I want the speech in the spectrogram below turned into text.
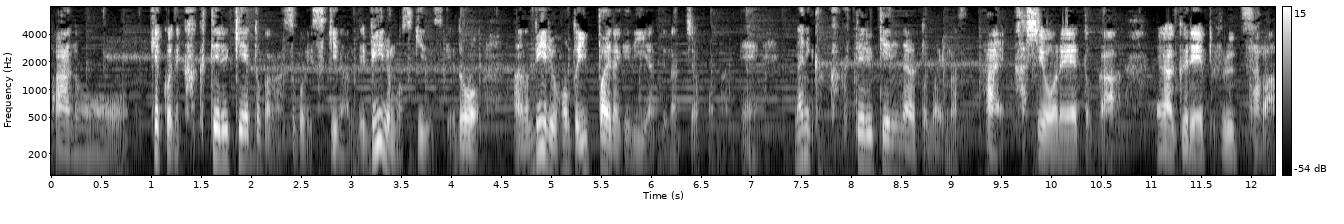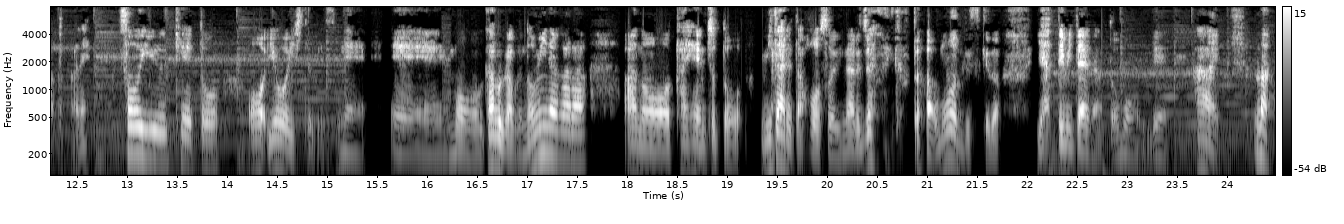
あのー、結構ね、カクテル系とかがすごい好きなんで、ビールも好きですけど、あの、ビールほんと一杯だけでいいやってなっちゃう方なんで、何かカクテル系になると思います。はい。カシオレとか、グレープフルーツサワーとかね、そういう系統を用意してですね、えー、もうガブガブ飲みながら、あの、大変ちょっと乱れた放送になるんじゃないかとは思うんですけど、やってみたいなと思うんで、はい。まあ、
